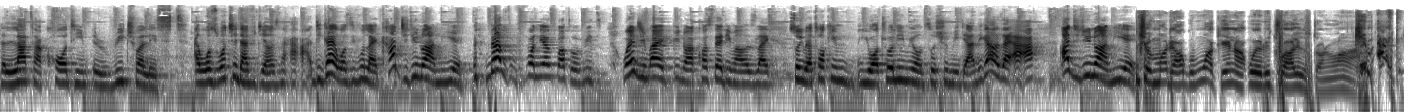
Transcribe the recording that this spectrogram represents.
the latter called him a ritualist. I was watching that video. I was like, ah, ah, the guy was even like, "How did you know I'm here?" That's the funniest part of it. When Jim, I, you know, accosted him, I was like, "So you were talking, you were trolling me on social media?" And the guy was like, "Ah, ah how did you know I'm here?" Your mother, I'm working out with ritualist online. Jim Iyke,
